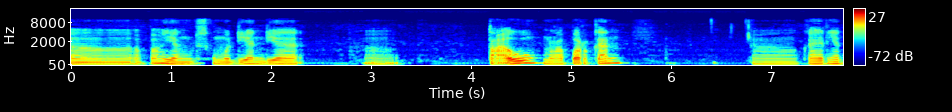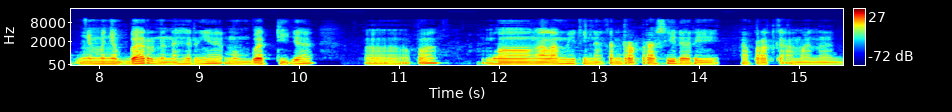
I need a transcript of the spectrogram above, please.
uh, apa yang kemudian dia uh, tahu melaporkan uh, akhirnya menyebar dan akhirnya membuat dia uh, apa mengalami tindakan represi dari aparat keamanan.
